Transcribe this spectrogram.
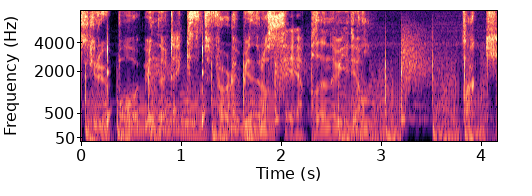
Skru på undertekst før du begynner å se på denne videoen. Takk!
